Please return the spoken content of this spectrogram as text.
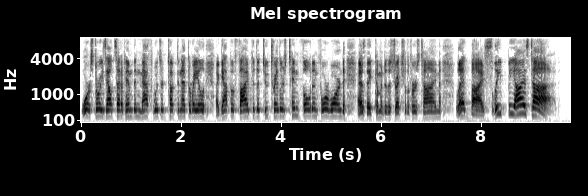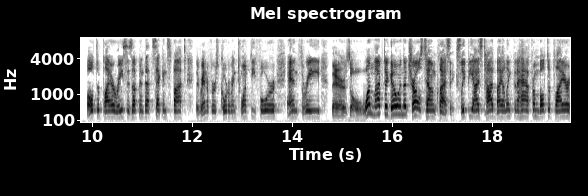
War Stories outside of him. Then Math Wizard tucked in at the rail. A gap of five to the two trailers. Tenfold and forewarned as they come into the stretch for the first time. Led by Sleepy Eyes Todd. Multiplier races up in that second spot. They ran a first quarter in 24 and 3. There's a one lap to go in the Charlestown Classic. Sleepy Eyes Todd by a length and a half from Multiplier,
